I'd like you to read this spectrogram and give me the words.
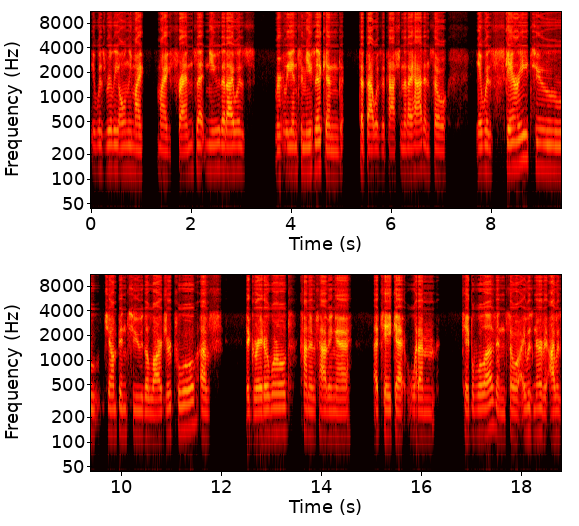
it was really only my my friends that knew that I was really into music and that that was a passion that I had and so it was scary to jump into the larger pool of the greater world, kind of having a a take at what I'm capable of, and so I was nervous. I was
